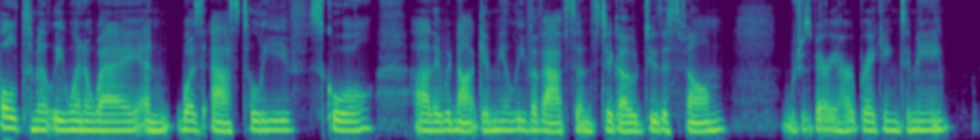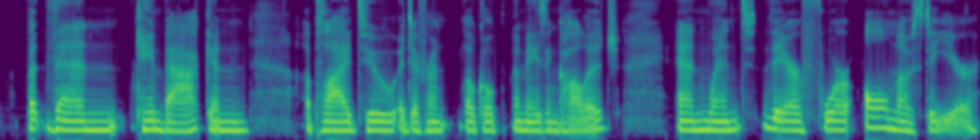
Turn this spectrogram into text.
Ultimately, went away and was asked to leave school. Uh, they would not give me a leave of absence to go do this film which was very heartbreaking to me. But then came back and applied to a different local amazing college and went there for almost a year,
